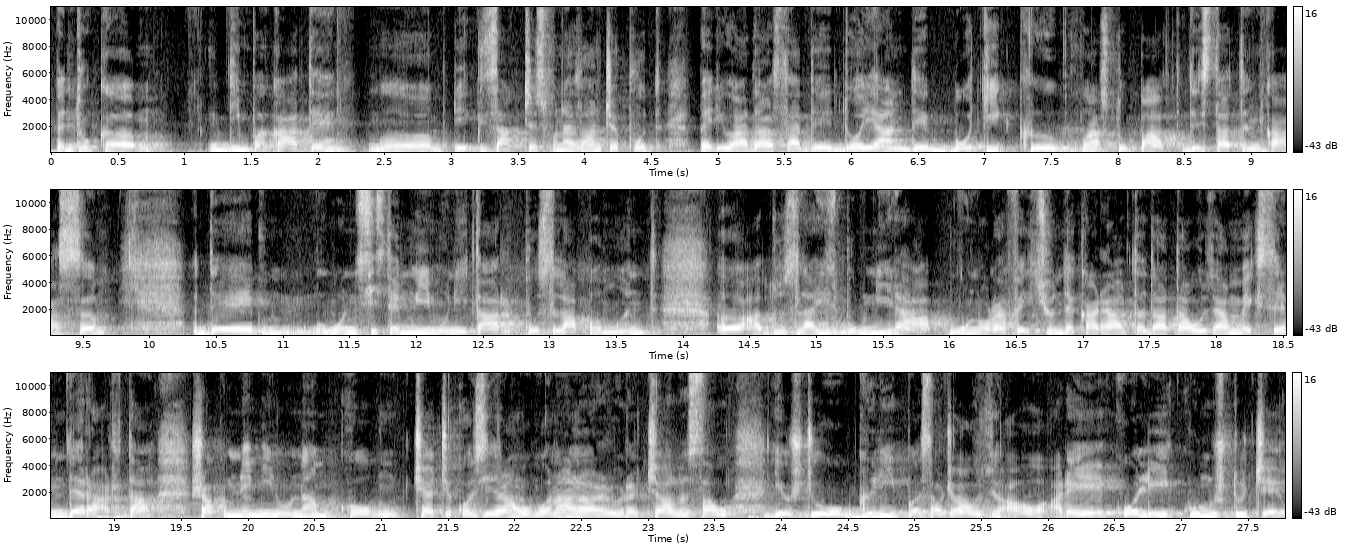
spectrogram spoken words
pentru că din păcate, uh, exact ce spuneați la început, perioada asta de 2 ani de botic uh, astupat, de stat în casă, de mm, un sistem imunitar pus la pământ, uh, a dus la izbucnirea unor afecțiuni de care altă dată auzeam extrem de rar, da? Și acum ne minunăm cu ceea ce consideram o banală răceală sau, eu știu, o gripă sau ceva, auzi, are E. coli cu nu știu ce,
